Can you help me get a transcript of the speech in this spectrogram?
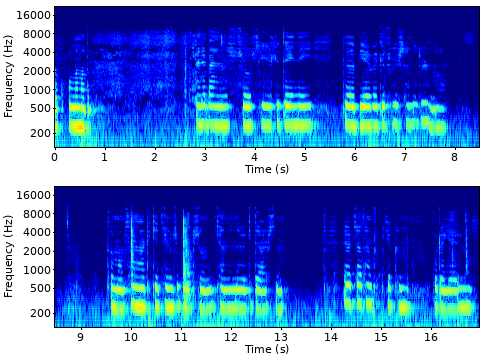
Yok bulamadım. Hani ben şu sihirli değneği de bir eve götürürsem olur mu? Tamam sen artık yeterince büyüksün. Kendin eve gidersin. Evet zaten çok yakın buraya evimiz.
